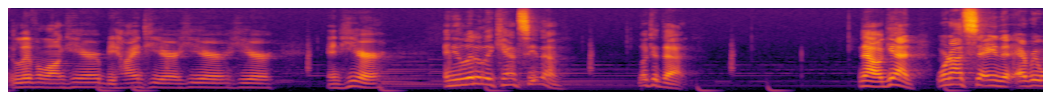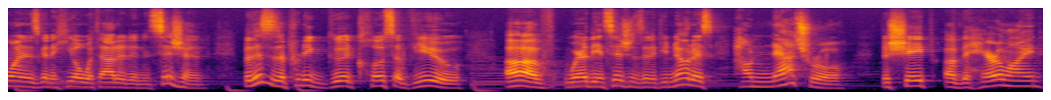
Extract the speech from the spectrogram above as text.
They live along here, behind here, here, here, and here. And you literally can't see them. Look at that. Now again, we're not saying that everyone is gonna heal without an incision, but this is a pretty good close-up view of where the incisions, and if you notice how natural the shape of the hairline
